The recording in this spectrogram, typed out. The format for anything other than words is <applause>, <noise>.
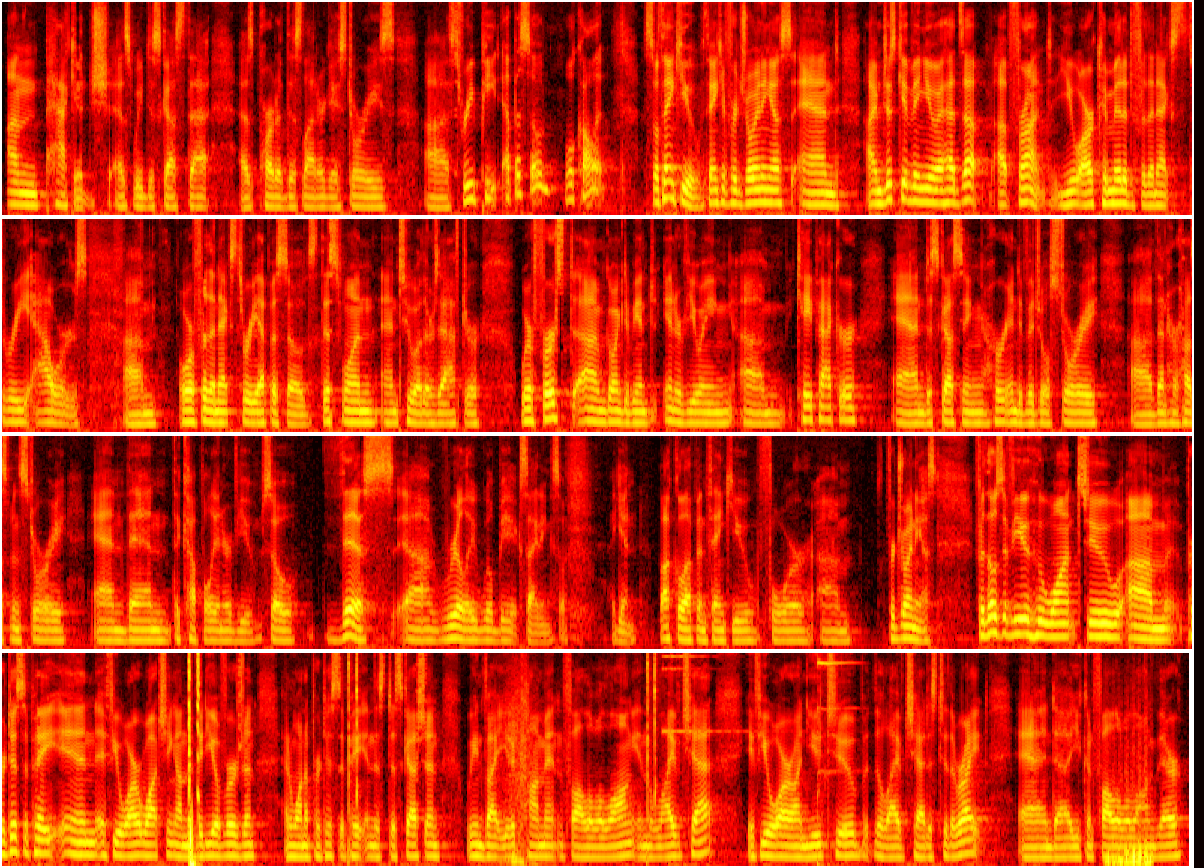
unpackage as we discuss that as part of this Latter Gay Stories uh, three-peat episode, we'll call it. So thank you. Thank you for joining us. And I'm just giving you a heads up up front. You are committed for the next three hours um, or for the next three episodes, this one and two others after. We're first um, going to be in interviewing um, Kay Packer and discussing her individual story, uh, then her husband's story, and then the couple interview. So this uh, really will be exciting. So again, buckle up and thank you for um, for joining us. For those of you who want to um, participate in, if you are watching on the video version and want to participate in this discussion, we invite you to comment and follow along in the live chat. If you are on YouTube, the live chat is to the right, and uh, you can follow along there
